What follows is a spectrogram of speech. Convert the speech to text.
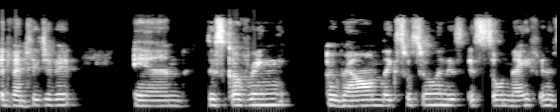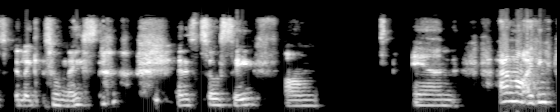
advantage of it. And discovering around like Switzerland is, is so nice and it's like so nice and it's so safe. Um, and I don't know. I think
